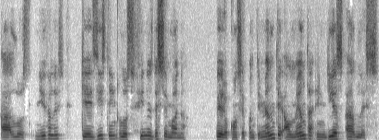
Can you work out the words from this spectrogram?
a los niveles que existen los fines de semana, pero consecuentemente aumenta en días hábiles.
